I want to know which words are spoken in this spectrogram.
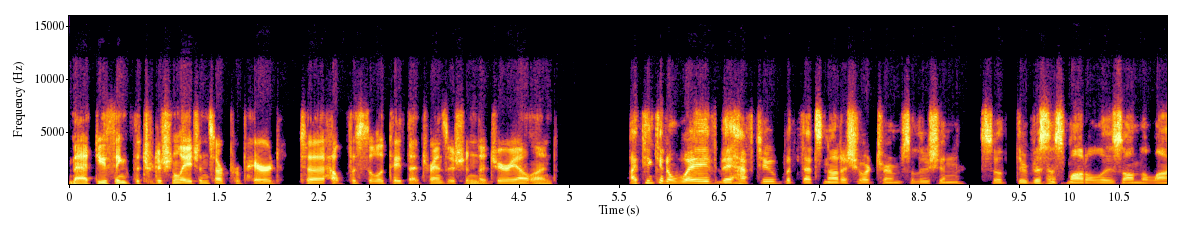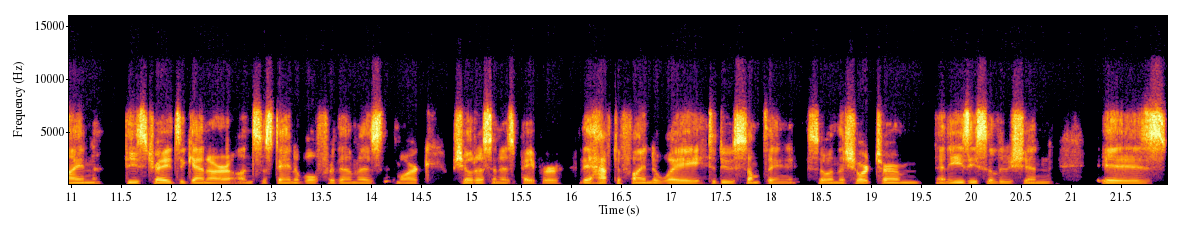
Matt, do you think the traditional agents are prepared to help facilitate that transition that Jerry outlined? I think in a way they have to, but that's not a short term solution. So their business model is on the line. These trades, again, are unsustainable for them, as Mark showed us in his paper. They have to find a way to do something. So, in the short term, an easy solution is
